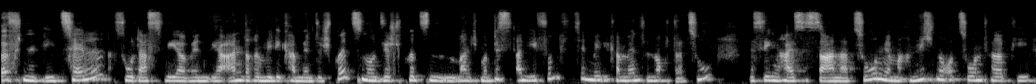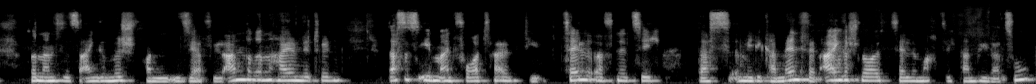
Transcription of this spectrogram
öffnet die Zelle, so dass wir, wenn wir andere Medikamente spritzen, und wir spritzen manchmal bis an die 15 Medikamente noch dazu, deswegen heißt es Sanazon, wir machen nicht nur Ozontherapie, sondern es ist ein Gemisch von sehr vielen anderen Heilmitteln. Das ist eben ein Vorteil. Die Zelle öffnet sich, das Medikament wird eingeschleust, Zelle macht sich dann wieder zu.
